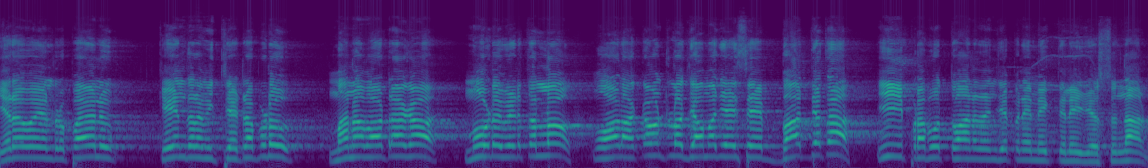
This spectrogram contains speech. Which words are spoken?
ఇరవై రూపాయలు కేంద్రం ఇచ్చేటప్పుడు మన వాటాగా మూడు విడతల్లో వాళ్ళ అకౌంట్లో జమ చేసే బాధ్యత ఈ ప్రభుత్వానిదని చెప్పి నేను మీకు తెలియజేస్తున్నాను.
